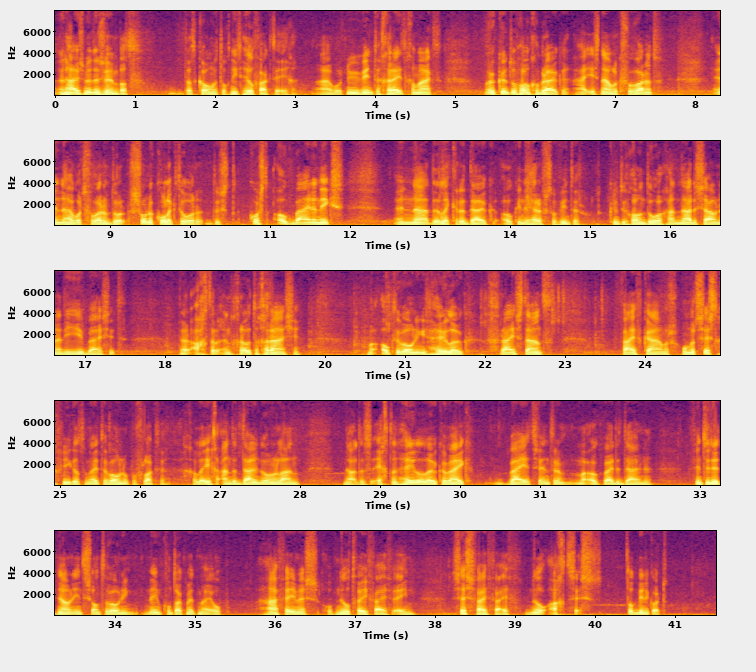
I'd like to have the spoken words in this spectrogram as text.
Een huis met een zwembad, dat komen we toch niet heel vaak tegen. Hij wordt nu wintergereed gemaakt, maar u kunt hem gewoon gebruiken. Hij is namelijk verwarmd en hij wordt verwarmd door zonnecollectoren, dus het kost ook bijna niks. En na de lekkere duik, ook in de herfst of winter, kunt u gewoon doorgaan naar de sauna die hierbij zit. Daarachter een grote garage, maar ook de woning is heel leuk, vrijstaand. Vijf kamers, 160 vierkante meter woonoppervlakte, gelegen aan de Duindoornlaan. Nou, dat is echt een hele leuke wijk bij het centrum, maar ook bij de duinen. Vindt u dit nou een interessante woning? Neem contact met mij op. HVMS op 0251 655 086. Tot binnenkort.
